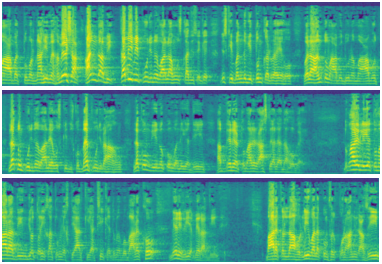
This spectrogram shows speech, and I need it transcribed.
آبد تم اور نہ ہی میں ہمیشہ آئندہ بھی، کبھی بھی پوجنے والا ہوں اس کا، جسے کہ جس کی بندگی تم کر رہے ہو۔ ولا ان تم آبد آبد نہ تم پوجنے والے ہو اس کی جس کو میں پوج رہا ہوں۔ لکم دین حکم ولی دین۔ اب میرے اور تمہارے راستے علیحدہ ہو گئے۔ تمہارے لیے تمہارا دین جو طریقہ تم نے اختیار کیا، ٹھیک ہے، تمہیں مبارک ہو۔ میرے لیے میرا دین ہے۔ بارک اللہ لی ولکم فی القرآن العظیم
